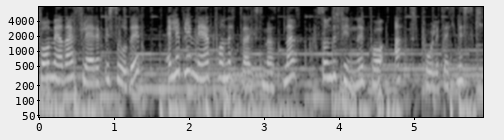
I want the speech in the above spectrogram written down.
Få med deg flere episoder, eller bli med på nettverksmøtene som du finner på at polyteknisk.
